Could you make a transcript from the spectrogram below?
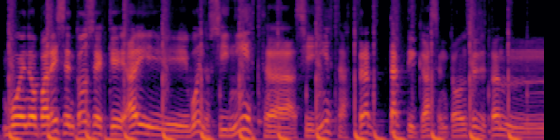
Bueno, parece entonces que hay, bueno, siniestras, siniestras tácticas, entonces están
